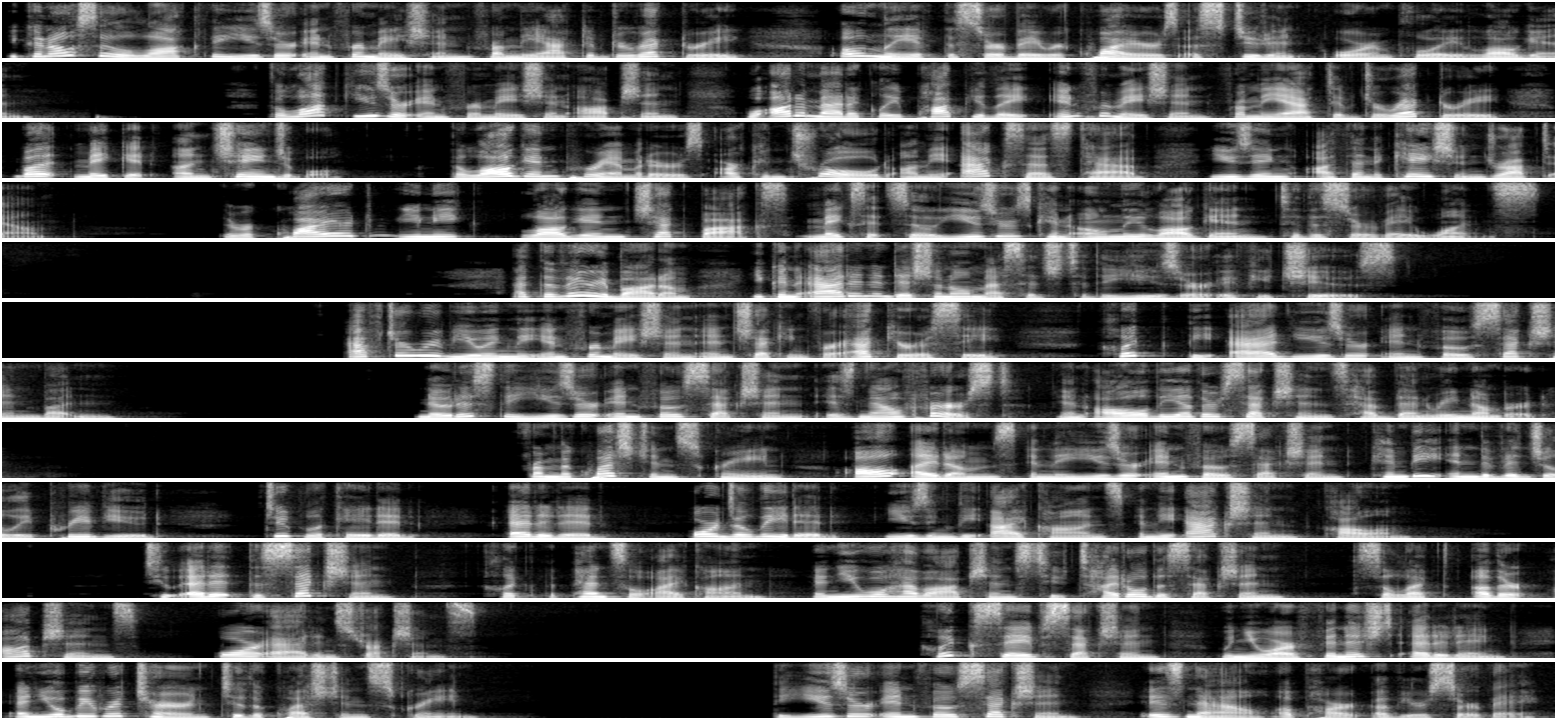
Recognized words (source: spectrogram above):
You can also lock the user information from the Active Directory only if the survey requires a student or employee login. The Lock User Information option will automatically populate information from the Active Directory, but make it unchangeable. The login parameters are controlled on the Access tab using Authentication dropdown. The required unique login checkbox makes it so users can only log in to the survey once. At the very bottom, you can add an additional message to the user if you choose. After reviewing the information and checking for accuracy, click the Add User Info section button. Notice the User Info section is now first and all the other sections have been renumbered. From the Questions screen, all items in the User Info section can be individually previewed, duplicated, edited, or deleted using the icons in the Action column. To edit the section, click the pencil icon, and you will have options to title the section, select other options, or add instructions. Click Save Section when you are finished editing and you'll be returned to the questions screen. The User Info section is now a part of your survey.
